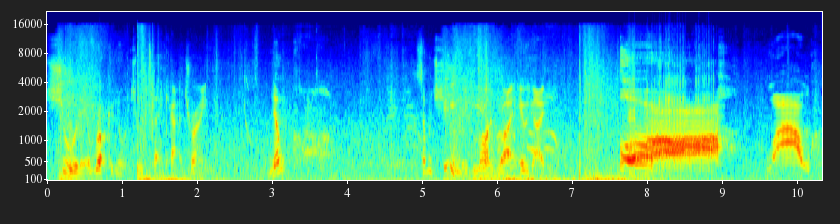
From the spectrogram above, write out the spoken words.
Surely a rocket launcher will take out a train. Nope. Someone's shooting me from mine. Right, here we go. Oh! Wow.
